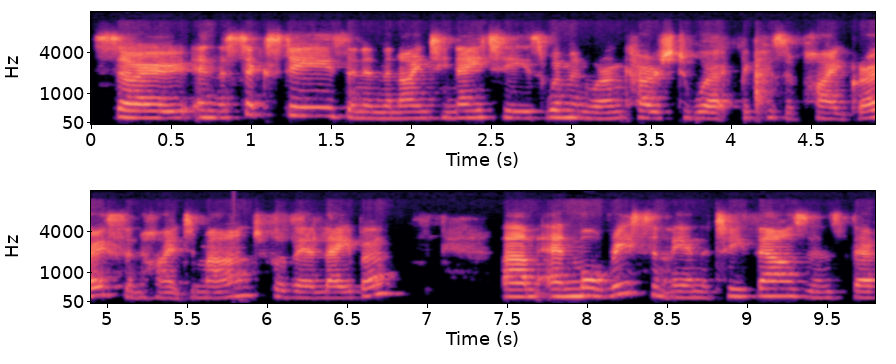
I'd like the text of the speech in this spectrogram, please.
So in the 60s and in the 1980s, women were encouraged to work because of high growth and high demand for their labor. Um, and more recently, in the 2000s, they've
